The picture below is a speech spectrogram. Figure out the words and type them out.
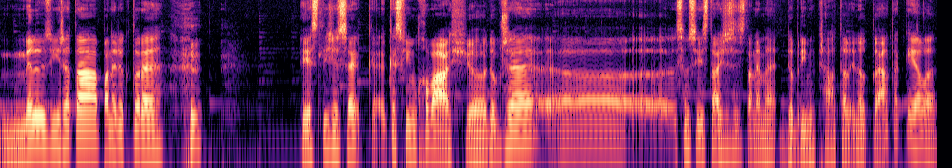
Miluji zvířata, pane doktore. jestliže se ke, svým chováš eh, dobře, uh, jsem si jistá, že se staneme dobrými přáteli. No to já taky, ale...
